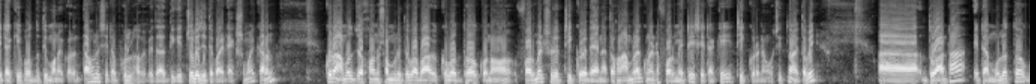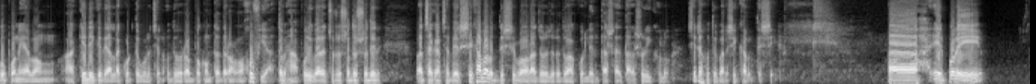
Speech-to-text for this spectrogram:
এটা কি পদ্ধতি মনে করেন? তাহলে সেটা ভুল হবে, বেদার দিকে চলে যেতে পারে এক সময় কারণ কোনো আমল যখন সম্মিলিত বা ঐক্যবদ্ধ কোনো ফরম্যাট শরীর ঠিক করে দেয় না, তখন আমরা কোনো একটা ফরম্যাটে সেটাকে ঠিক করে নেওয়া উচিত নয়। তবে দোয়াটা এটা মূলত গোপনে এবং কেঁদে কেঁদে আল্লাহ করতে বলেছেন ওদের রব্বকম তাদের খুফিয়া। তবে হ্যাঁ পরিবারের ছোট সদস্যদের বাচ্চা কাচ্চাদের শেখাবার উদ্দেশ্যে বা, ওরা জোরে জোরে দোয়া করলেন, তার সাথে তারা শরিক হলো, সেটা হতে পারে শিক্ষার উদ্দেশ্যে। এরপরে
